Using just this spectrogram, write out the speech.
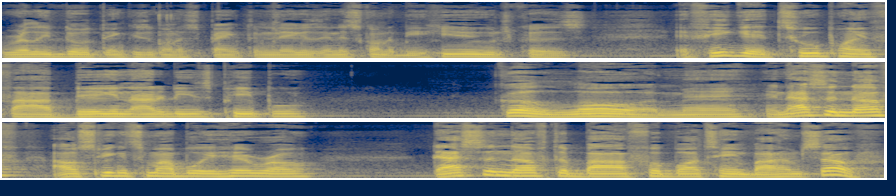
really do think he's gonna spank them niggas, and it's gonna be huge because if he get two point five billion out of these people, good lord, man, and that's enough. I was speaking to my boy Hero. That's enough to buy a football team by himself.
